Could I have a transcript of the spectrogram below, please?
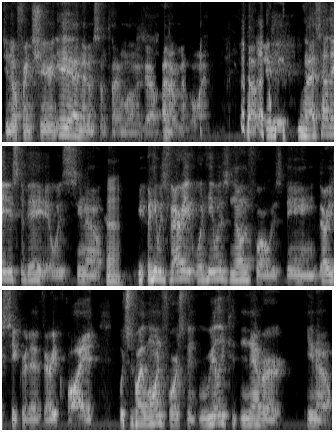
Do you know Frank Sheeran? Yeah, I met him sometime long ago. I don't remember when. So it was, you know, that's how they used to be. It was, you know, yeah. but he was very, what he was known for was being very secretive, very quiet, which is why law enforcement really could never, you know,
